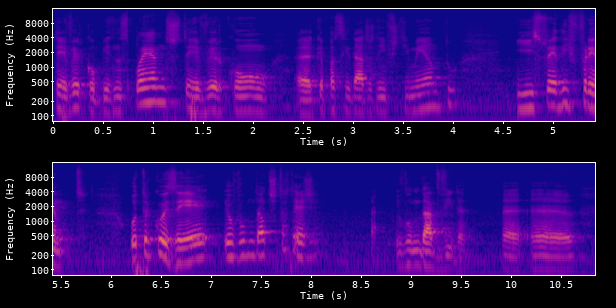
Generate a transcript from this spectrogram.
tem a ver com business plans, tem a ver com uh, capacidades de investimento, e isso é diferente. Outra coisa é, eu vou mudar de estratégia, eu vou mudar de vida. Uh, uh,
